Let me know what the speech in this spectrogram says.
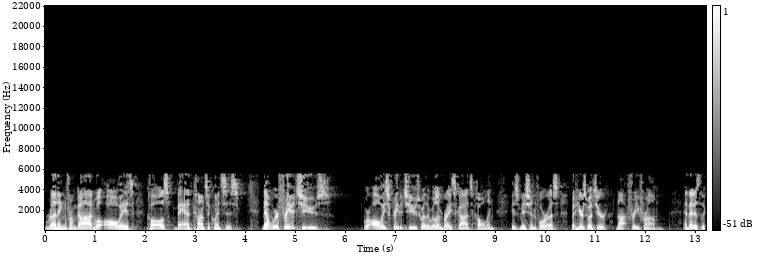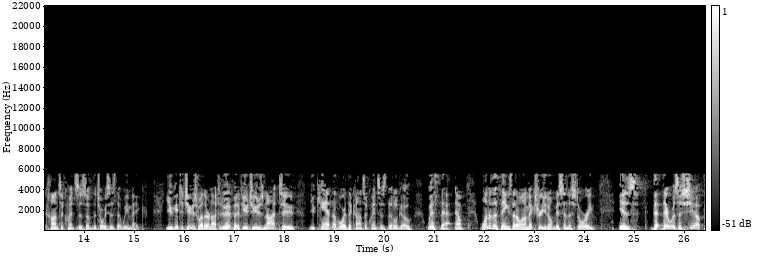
Running from God will always cause bad consequences. Now, we're free to choose We're always free to choose whether we'll embrace God's calling, His mission for us. But here's what you're not free from, and that is the consequences of the choices that we make. You get to choose whether or not to do it, but if you choose not to, you can't avoid the consequences that'll go with that. Now, one of the things that I want to make sure you don't miss in the story is that there was a ship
